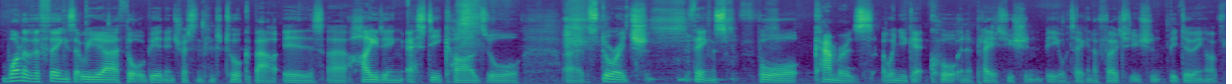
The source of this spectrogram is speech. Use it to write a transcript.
one of the things that we uh, thought would be an interesting thing to talk about is uh, hiding SD cards or uh, storage things for cameras when you get caught in a place you shouldn't be or taking a photo you shouldn't be doing of.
